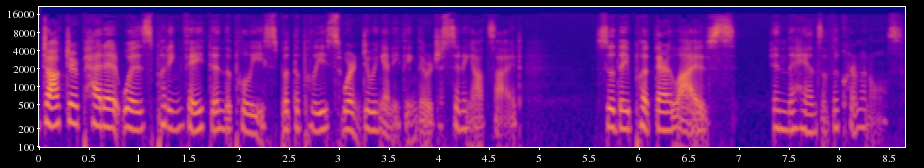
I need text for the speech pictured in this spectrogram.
Dr. Petit was putting faith in the police, but the police weren't doing anything. They were just sitting outside. So they put their lives in the hands of the criminals.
